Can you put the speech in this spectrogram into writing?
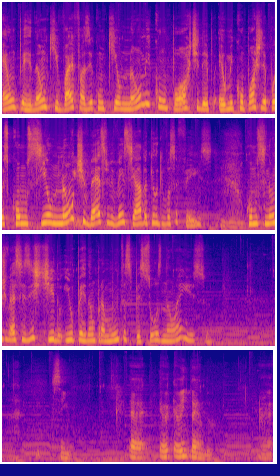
é um perdão que vai fazer com que eu não me comporte, de, eu me comporte depois como se eu não tivesse vivenciado aquilo que você fez, uhum. como se não tivesse existido. E o perdão para muitas pessoas não é isso. Sim, é, eu, eu entendo, é,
